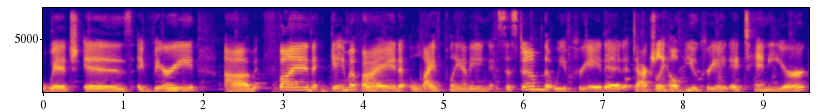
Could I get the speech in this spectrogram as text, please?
which is a very um, fun, gamified life planning system that we've created to actually help you create a 10 year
